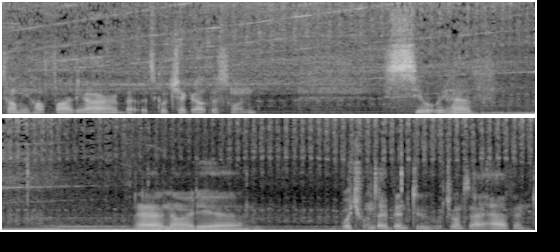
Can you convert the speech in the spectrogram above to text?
tell me how far they are, but let's go check out this one. See what we have. I have no idea which ones I've been to, which ones I haven't.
